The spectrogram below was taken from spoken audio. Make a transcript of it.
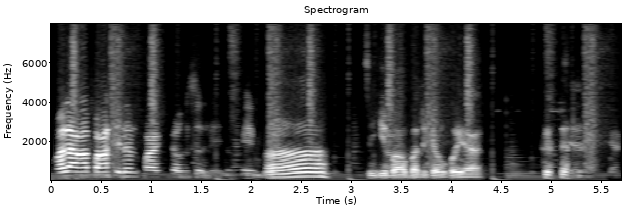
Wala ka pa kasi nung Park Johnson eh. Nung episode. Ah, sige, babalikan ko yan. Yan. Yan.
